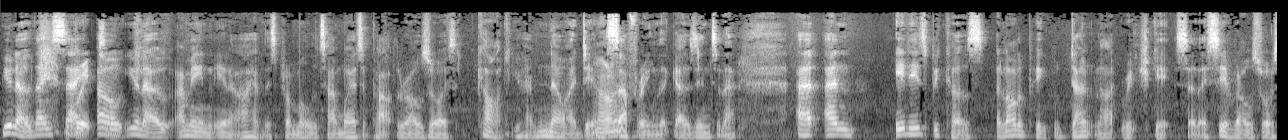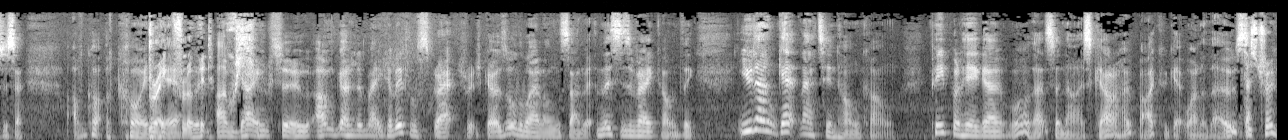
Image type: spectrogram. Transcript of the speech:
You know, they say, Bricks oh, you know, I mean, you know, I have this problem all the time where to park the Rolls Royce. God, you have no idea the suffering that goes into that. Uh, and it is because a lot of people don't like rich git, so they see a Rolls Royce and say, I've got a coin Brake here. fluid. I'm going to I'm going to make a little scratch which goes all the way along the side of it. And this is a very common thing. You don't get that in Hong Kong. People here go, "Oh, that's a nice car. I hope I could get one of those." That's true.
